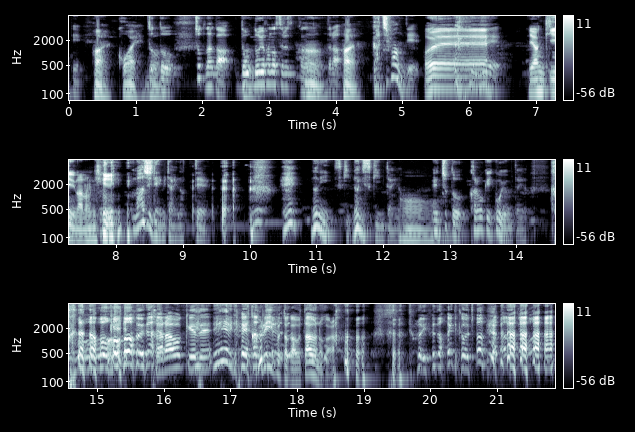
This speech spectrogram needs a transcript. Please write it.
ってはい。怖い。ちょっと、ちょっとなんか、ど、うんどういう話するかうん、なと思ったら、はガチファンで、い。えー、ヤンキーなのに。でマジで？みたいになって、え？何好き？何好き？みたいな。え、ちょっとカラオケ行こうよみたいな。カラオケで、えみたいな。クリープとか歌うのかな？ドライブドハイとか歌うんだな？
